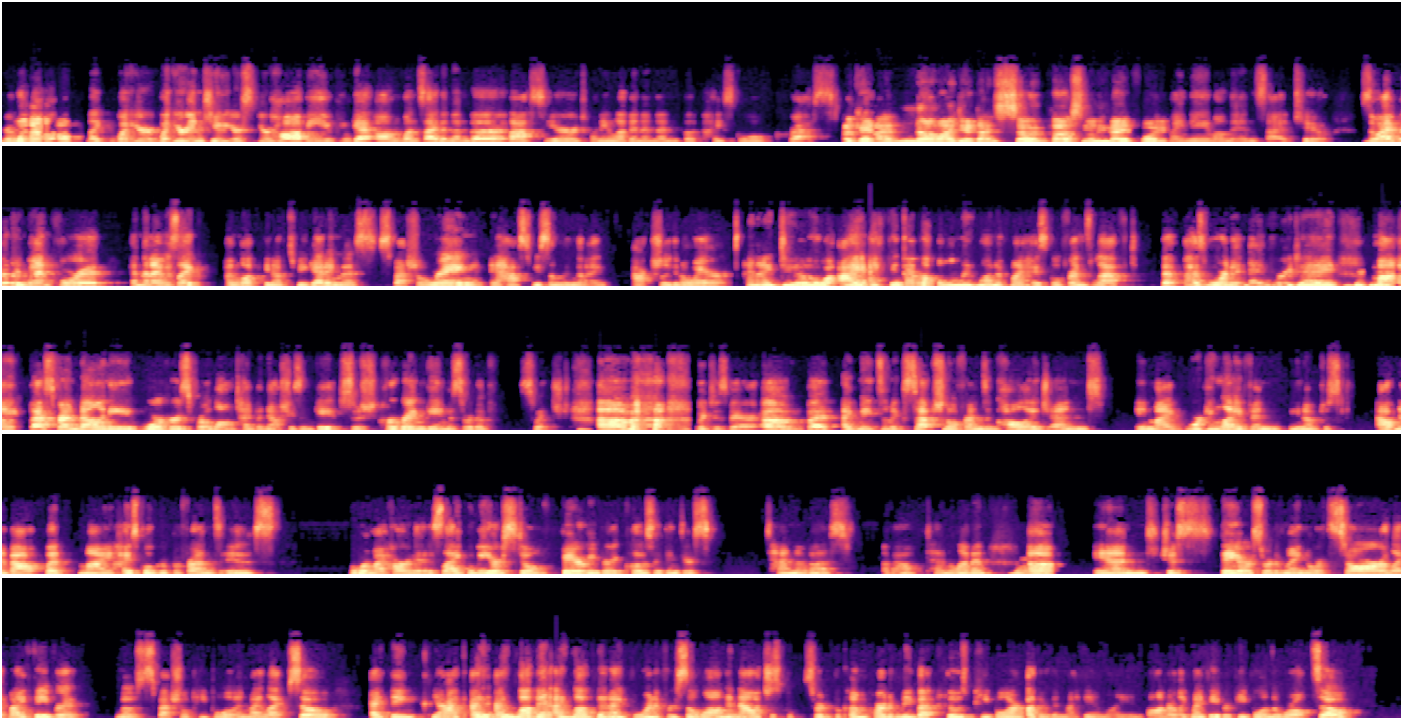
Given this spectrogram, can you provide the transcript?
Wow. Like what you're what you're into, your your hobby, you can get on one side, and then the class year 2011, and then the high school crest. Okay, I had no idea. That is so personally made for you. My name on the inside too. So mm. I really went for it, and then I was like, I'm lucky enough to be getting this special ring. It has to be something that I'm actually going to wear. And I do. I, I think I'm the only one of my high school friends left that has worn it every day. my best friend Melanie wore hers for a long time, but now she's engaged. So she, her ring game is sort of switched, um, which is fair. Um, but I've made some exceptional friends in college and in my working life and, you know, just out and about. But my high school group of friends is where my heart is. Like we are still very, very close. I think there's 10 of us, about 10, 11. Wow. Um, and just they are sort of my North Star, like my favorite, most special people in my life. So I think, yeah, I, I love it. I love that I've worn it for so long and now it's just sort of become part of me. But those people are other than my family and Vaughn are like my favorite people in the world. So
